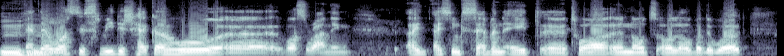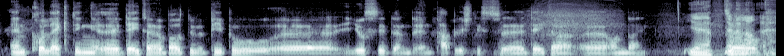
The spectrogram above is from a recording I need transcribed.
Mm-hmm. And there was this Swedish hacker who uh, was running, I, I think, seven, eight uh, Tor uh, nodes all over the world and collecting uh, data about the people who uh, use it and, and publish this uh, data online. Yeah, so, and, another,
